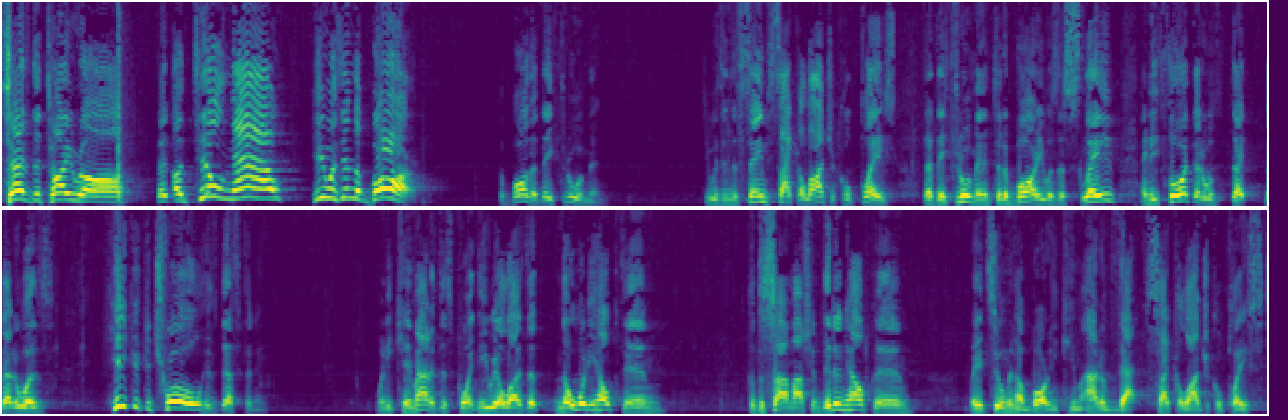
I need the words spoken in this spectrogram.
Says the Torah that until now, he was in the bar. The bar that they threw him in. He was in the same psychological place that they threw him in, into the bar. He was a slave, and he thought that it was, that, that it was, he could control his destiny when he came out at this point, he realized that nobody helped him, that the Sar HaMashkim didn't help him. He came out of that psychological place.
